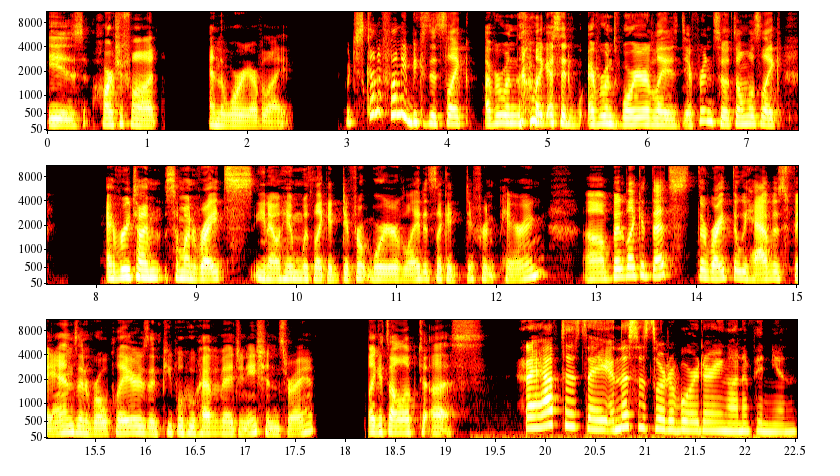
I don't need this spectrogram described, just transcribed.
is Haurchefant and the Warrior of Light. Which is kind of funny because it's like everyone, like I said, everyone's Warrior of Light is different. So it's almost like every time someone writes, you know, him with like a different Warrior of Light, it's like a different pairing. Uh, but like that's the right that we have as fans and role players and people who have imaginations, right? Like it's all up to us. And I have to say, and this is sort of bordering on opinion,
